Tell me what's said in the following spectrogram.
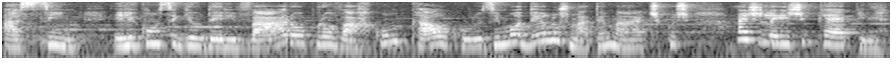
Assim, ele conseguiu derivar ou provar com cálculos e modelos matemáticos as leis de Kepler,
